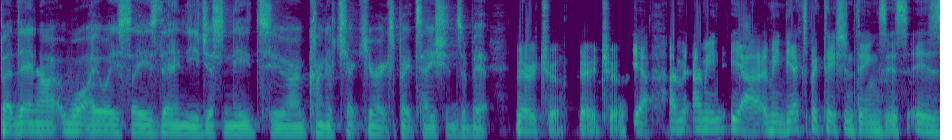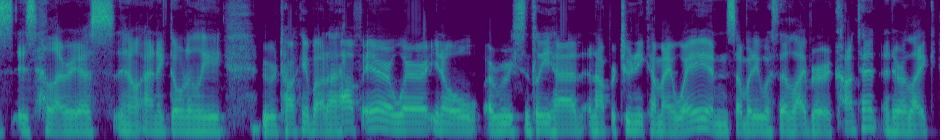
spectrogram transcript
But then uh, what I always say is then you just need to uh, kind of check your expectations a bit. Very true. Very true. Yeah. I mean, I mean, yeah. I mean, the expectation things is is is hilarious. You know, anecdotally, we were talking about off air where you know I recently had an opportunity come my way, and somebody with a library of content, and they're like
